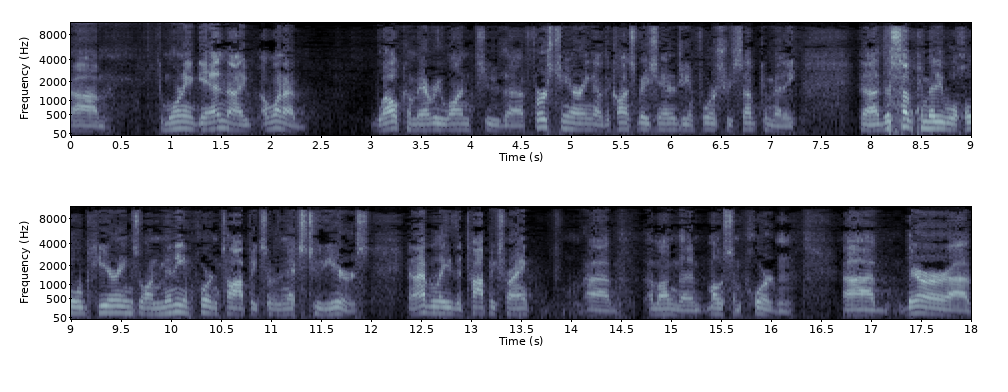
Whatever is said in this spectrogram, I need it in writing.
Um, good morning again. I, I want to welcome everyone to the first hearing of the Conservation Energy and Forestry Subcommittee. Uh, this subcommittee will hold hearings on many important topics over the next two years, and I believe the topics rank uh, among the most important. Uh, there are uh,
